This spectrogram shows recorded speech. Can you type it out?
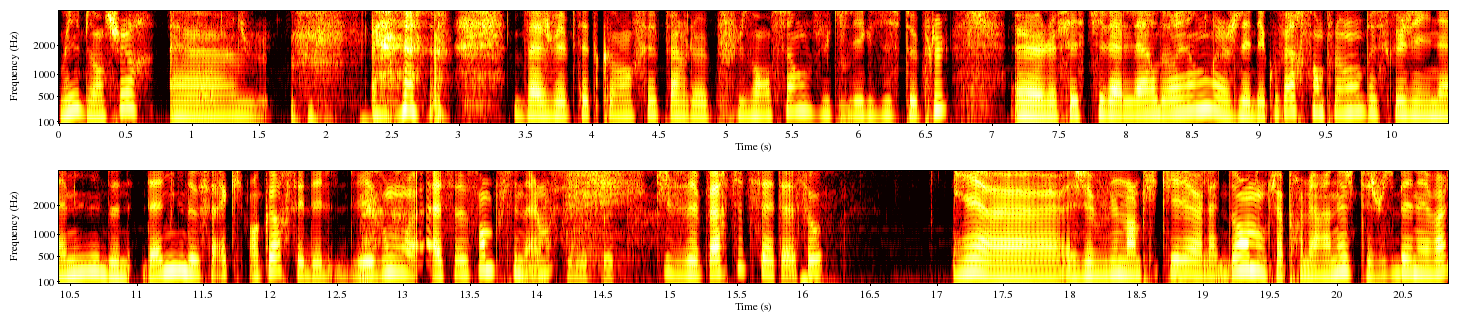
Oui, bien sûr. alors que tu Euh, veux bah, je vais peut-être commencer par le plus ancien, vu qu'il n'existe plus. Euh, le festival L'air de Rien, je l'ai découvert simplement parce que j'ai une amie de- d'amis de, fac. Encore, c'est des liaisons assez simples finalement. Merci les potes. qui faisait partie de cet assaut. Et euh, j'ai voulu m'impliquer euh, là-dedans. Donc la première année, j'étais juste bénévole.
